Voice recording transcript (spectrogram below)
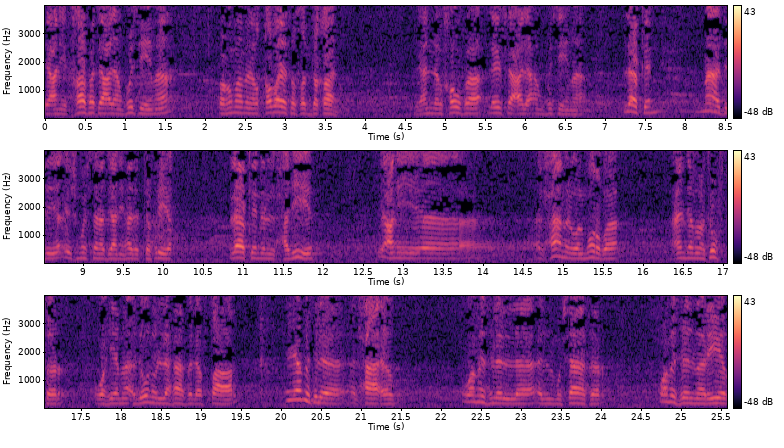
يعني خافتا على أنفسهما فهما من القضاء يتصدقان. لأن الخوف ليس على أنفسهما. لكن ما أدري إيش مستند يعني هذا التفريق. لكن الحديث يعني الحامل والمرضع عندما تفطر وهي مأذون لها في الإفطار هي مثل الحائض ومثل المسافر ومثل المريض.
